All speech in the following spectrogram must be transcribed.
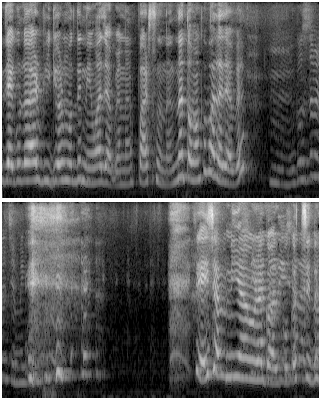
যেগুলো আর ভিডিওর মধ্যে নেওয়া যাবে না পার্সোনাল। না তোমাকে বলা যাবে? বুঝতে পেরেছি আমি। সেই সব নিয়ে আমরা গল্প করছিলাম।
